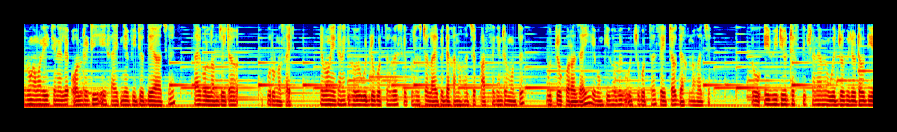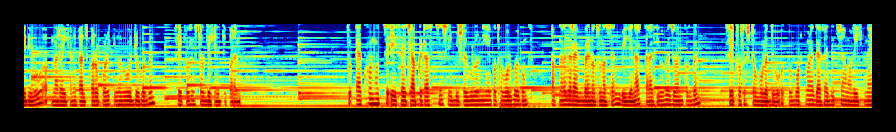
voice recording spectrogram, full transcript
এবং আমার এই চ্যানেলে অলরেডি এই সাইট নিয়ে ভিডিও দেওয়া আছে, তাই বললাম যে এটা পুরোনো সাইট এবং এখানে কীভাবে উইড্রো করতে হবে, সেই প্রসেসটা লাইভে দেখানো হয়েছে পাঁচ সেকেন্ডের মধ্যে উইথড্র করা যায় এবং কীভাবে উইথড্র করতে হয় সেটাও দেখানো হয়েছে। তো এই ভিডিও ডেসক্রিপশনে আমি উইড্রো ভিডিওটাও দিয়ে দিব, আপনারা এখানে কাজ করার পরে কীভাবে উইড্রো করবেন, সেই প্রসেসটাও দেখে নিতে পারেন। তো এখন হচ্ছে এই সাইটে আপডেট আসছে, সেই বিষয়গুলো নিয়ে কথা বলব এবং আপনারা যারা একবারে নতুন আছেন বিগিনার তারা কীভাবে জয়েন করবেন, সেই প্রসেসটা বলে দেবো। তো বর্তমানে দেখা যাচ্ছে আমার এখানে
